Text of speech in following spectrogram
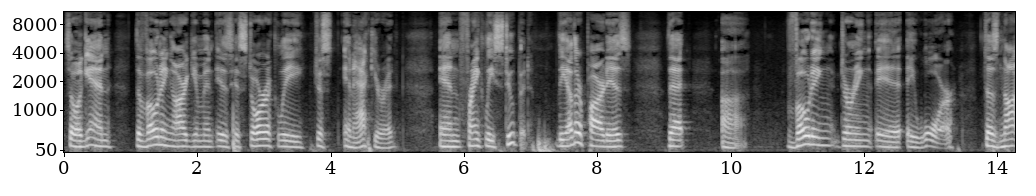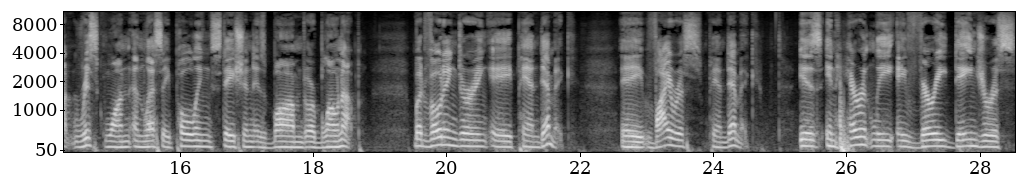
So again, the voting argument is historically just inaccurate and frankly stupid. The other part is that uh, voting during a, a war does not risk one unless a polling station is bombed or blown up. But voting during a pandemic, a virus pandemic, is inherently a very dangerous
